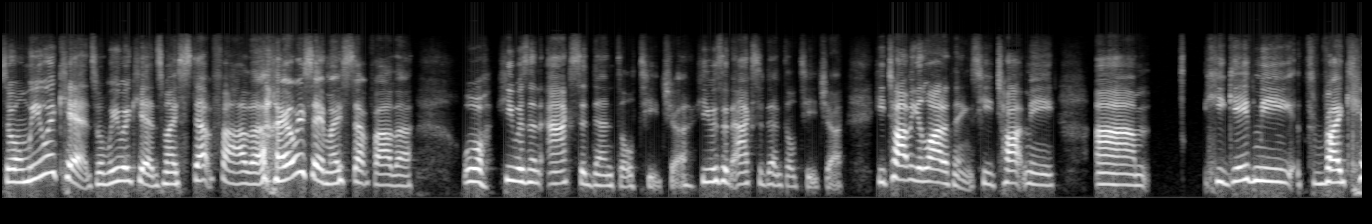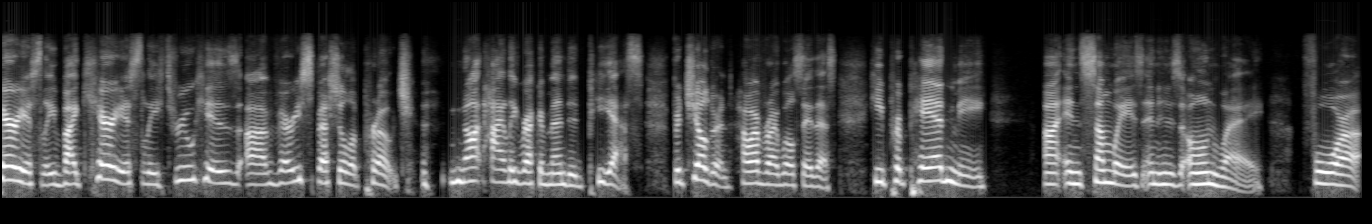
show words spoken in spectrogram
So when we were kids, when we were kids, my stepfather, I always say my stepfather oh, he was an accidental teacher. He was an accidental teacher. He taught me a lot of things. He taught me, um, he gave me vicariously, vicariously through his uh, very special approach, not highly recommended PS for children. However, I will say this he prepared me uh, in some ways in his own way for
